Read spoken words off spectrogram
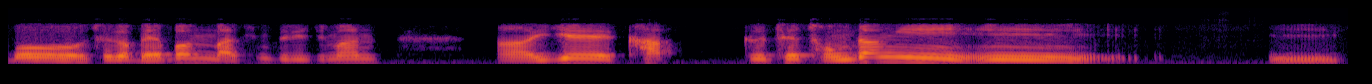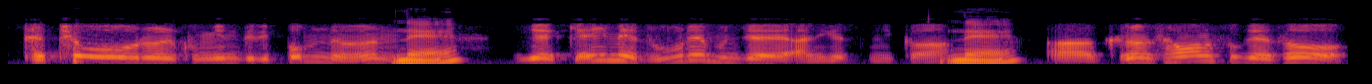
뭐 제가 매번 말씀드리지만 아 이게 각 그 제 정당이 이, 이 대표를 국민들이 뽑는 네. 이게 게임의 룰의 문제 아니겠습니까? 네. 아 그런 상황 속에서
